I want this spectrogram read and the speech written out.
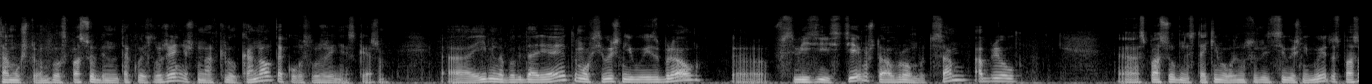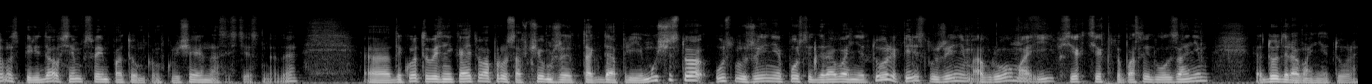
тому, что он был способен на такое служение, что он открыл канал такого служения, скажем, именно благодаря этому Всевышний его избрал Э, в связи с тем, что Авром вот сам обрел э, способность таким образом служить Всевышнему, и эту способность передал всем своим потомкам, включая нас, естественно. Да? Э, так вот, возникает вопрос, а в чем же тогда преимущество у служения после дарования Торы перед служением Аврома и всех тех, кто последовал за ним до дарования Торы?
